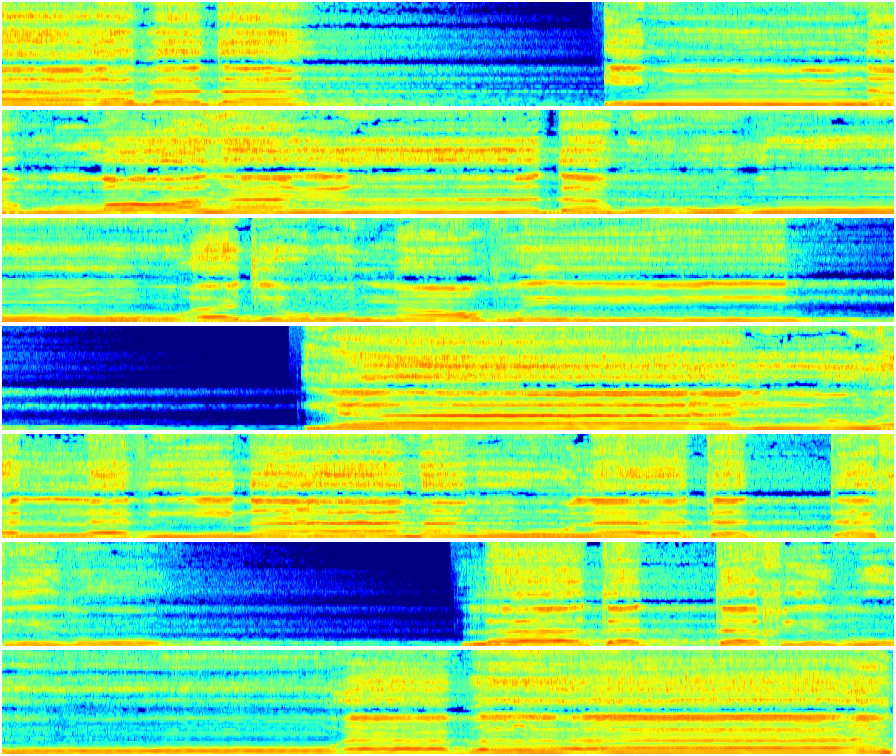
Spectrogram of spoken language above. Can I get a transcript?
أبدا. إن الله عنده أجر عظيم. يا أيها الذين آمنوا لا تتخذوا لا تتخذوا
